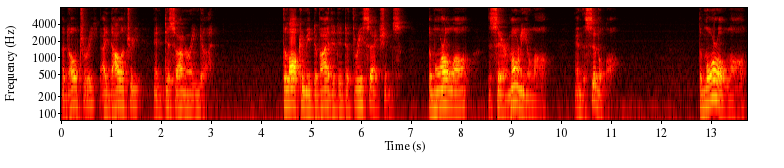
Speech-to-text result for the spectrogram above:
adultery, idolatry, and dishonoring God. The law can be divided into three sections the moral law, the ceremonial law, and the civil law. The moral law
